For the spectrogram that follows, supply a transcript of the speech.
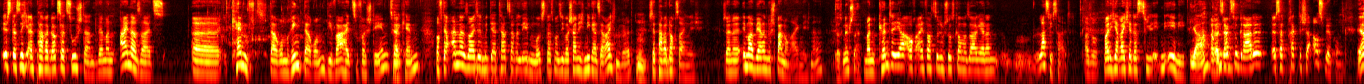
ist das nicht ein paradoxer Zustand, wenn man einerseits äh, kämpft darum, ringt darum, die Wahrheit zu verstehen, zu Ja. erkennen, auf der anderen Seite mit der Tatsache leben muss, dass man sie wahrscheinlich nie ganz erreichen wird, Hm. ist ja paradox eigentlich. Ist eine immerwährende Spannung eigentlich, ne? Das Menschsein. Man könnte ja auch einfach zu dem Schluss kommen und sagen, ja, dann lass ich es halt. Also, weil ich erreiche das Ziel eh nie. Ja, Aber jetzt sagst du gerade, es hat praktische Auswirkungen. Ja,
